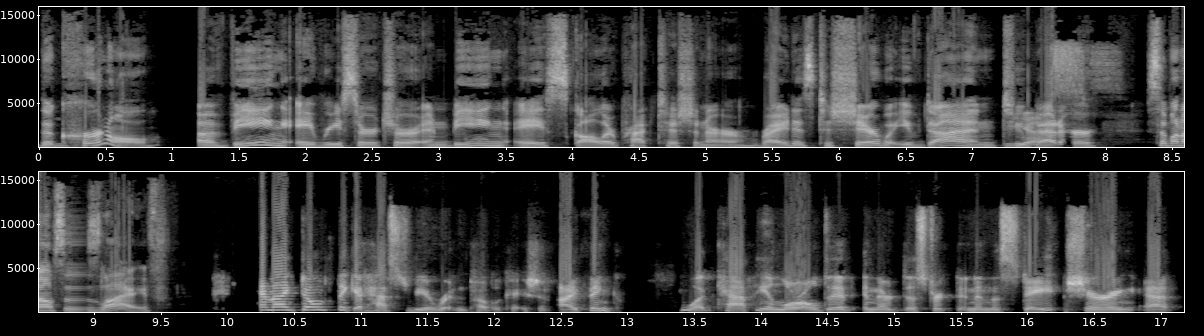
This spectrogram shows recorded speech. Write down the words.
the mm-hmm. kernel of being a researcher and being a scholar practitioner, right? Is to share what you've done to yes. better someone else's life. And I don't think it has to be a written publication. I think what Kathy and Laurel did in their district and in the state, sharing at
